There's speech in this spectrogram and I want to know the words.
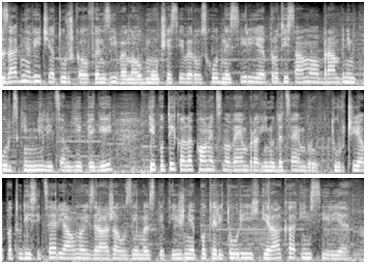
Zadnja večja turška ofenziva na območje severovzhodne Sirije proti samoobrambnim kurdskim milicam JPG je potekala konec novembra in v decembru. Turčija pa tudi sicer javno izraža ozemeljske težnje po teritorijih Iraka in Sirije.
